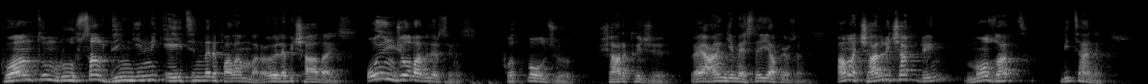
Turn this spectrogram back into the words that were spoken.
Kuantum ruhsal dinginlik eğitimleri falan var. Öyle bir çağdayız. Oyuncu olabilirsiniz. Futbolcu, şarkıcı veya hangi mesleği yapıyorsanız. Ama Charlie Chaplin, Mozart bir tanedir.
